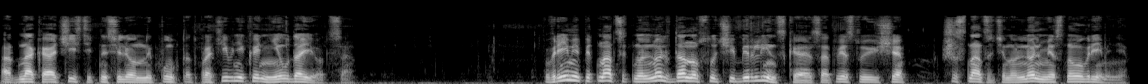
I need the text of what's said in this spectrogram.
однако очистить населенный пункт от противника не удается. Время 15.00 в данном случае берлинское, соответствующее 16.00 местного времени.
